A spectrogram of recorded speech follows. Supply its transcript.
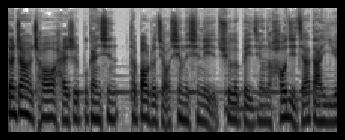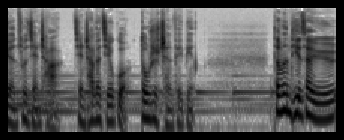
但张海超还是不甘心，他抱着侥幸的心理去了北京的好几家大医院做检查，检查的结果都是尘肺病。但问题在于，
